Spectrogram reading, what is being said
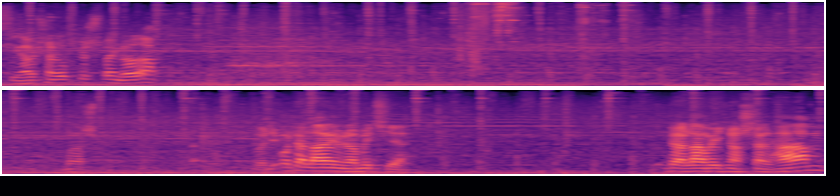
Das Ding habe ich schon aufgesprengt, oder? Aber die Unterlagen nehmen wir noch mit hier. Die Unterlagen will ich noch schnell haben.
